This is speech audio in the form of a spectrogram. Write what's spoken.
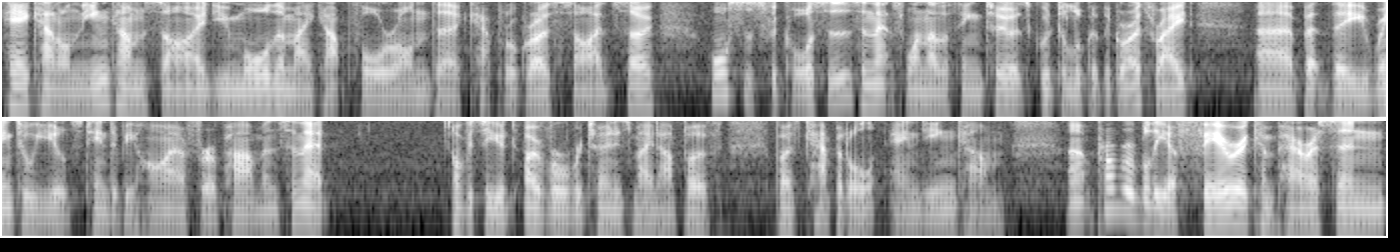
haircut on the income side you more than make up for on the capital growth side. So, horses for courses, and that's one other thing too. It's good to look at the growth rate. Uh, but the rental yields tend to be higher for apartments, and that Obviously, your overall return is made up of both capital and income. Uh, probably a fairer comparison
